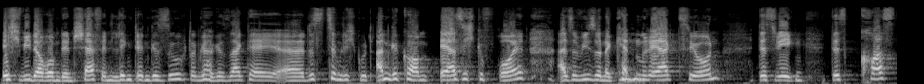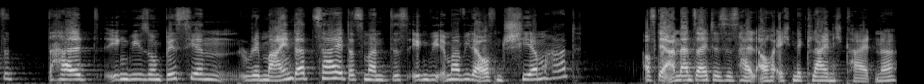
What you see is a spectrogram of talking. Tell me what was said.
Ich wiederum den Chef in LinkedIn gesucht und gesagt, hey, äh, das ist ziemlich gut angekommen. Er sich gefreut. Also wie so eine Kettenreaktion. Deswegen, das kostet halt irgendwie so ein bisschen Reminder-Zeit, dass man das irgendwie immer wieder auf dem Schirm hat. Auf der anderen Seite ist es halt auch echt eine Kleinigkeit, ne?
